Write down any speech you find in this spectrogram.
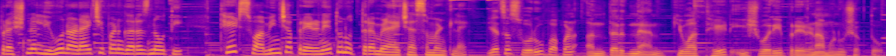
प्रश्न लिहून आणायची पण गरज नव्हती. थेट स्वामींच्या प्रेरणेतून उत्तरं मिळायची असं म्हटलंय. याचं स्वरूप आपण अंतर्ज्ञान किंवा थेट ईश्वरी प्रेरणा म्हणू शकतो.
